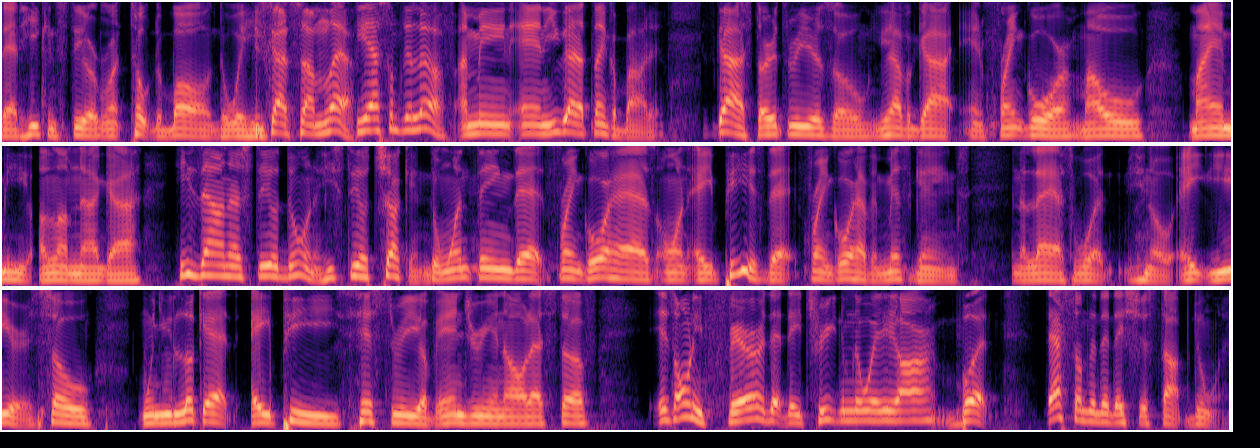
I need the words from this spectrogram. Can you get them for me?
that he can still run, tote the ball the way he's, He's got something left. he has something left. I mean, and you got to think about it. This guy's 33 years old. You have a guy in Frank Gore, my old Miami alumni guy. He's down there still doing it. He's still chucking. The one thing that Frank Gore has on AP is that Frank Gore haven't missed games in the last what you know eight years. So when you look at AP's history of injury and all that stuff, it's only fair that they treat him the way they are. But that's something that they should stop doing.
